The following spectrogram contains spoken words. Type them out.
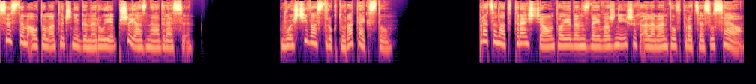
System automatycznie generuje przyjazne adresy. Właściwa struktura tekstu. Praca nad treścią to jeden z najważniejszych elementów procesu SEO.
